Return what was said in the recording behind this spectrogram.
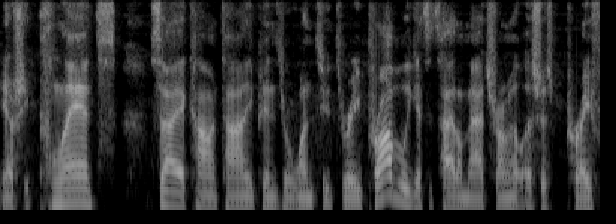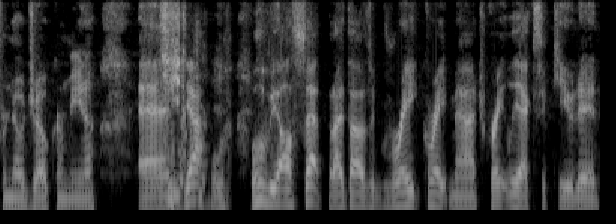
You know, she plants Saya Kamitani, pins her one, two, three. Probably gets a title match from it. Let's just pray for no Joker, Mina. And yeah, we'll, we'll be all set. But I thought it was a great, great match, greatly executed,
